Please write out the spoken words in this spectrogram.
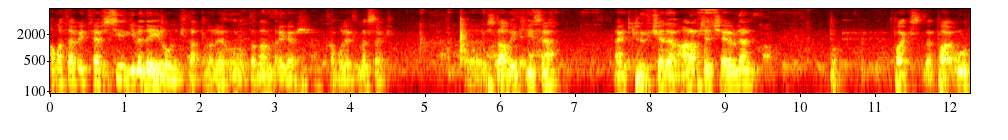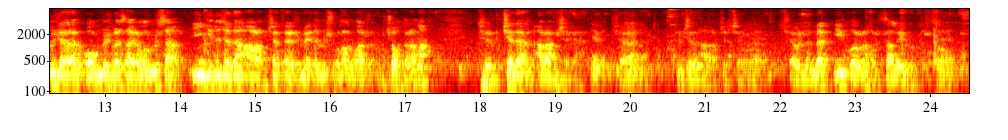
Ama tabii tefsir gibi değil onun kitapları. O noktadan eğer kabul etmezsek. E, Üstadınki ise yani Türkçeden Arapça çevrilen Pakistan, Pa- Urducadan olmuş vesaire olmuşsa İngilizceden Arapça tercüme edilmiş olan var çoktur ama Türkçeden Arapçaya Evet. çevrilen, Türkçeden Arapça çevrilen, çevrilenler ilk olarak Risale-i Nur'dur. Evet.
